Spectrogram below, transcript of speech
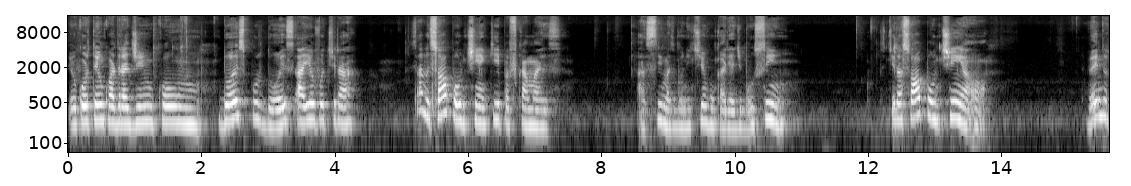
Eu cortei um quadradinho com dois por dois, aí eu vou tirar, sabe, só a pontinha aqui pra ficar mais assim, mais bonitinho, com carinha de bolsinho. Tira só a pontinha, ó. Tá vendo?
